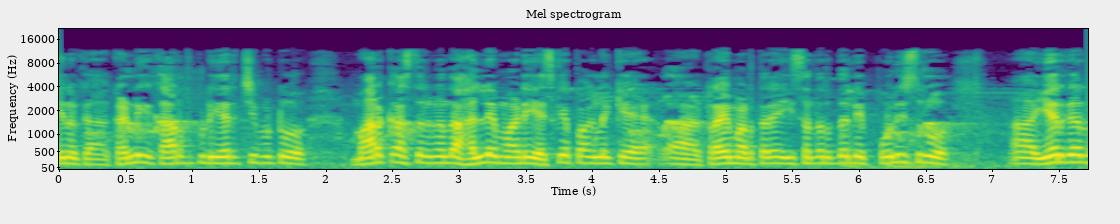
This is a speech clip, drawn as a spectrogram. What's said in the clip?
ಏನು ಕಣ್ಣಿಗೆ ಖಾರದ ಪುಡಿ ಎರಚಿಬಿಟ್ಟು ಮಾರಕಾಸ್ತ್ರಗಳಿಂದ ಹಲ್ಲೆ ಮಾಡಿ ಎಸ್ಕೇಪ್ ಆಗಲಿಕ್ಕೆ ಟ್ರೈ ಮಾಡ್ತಾರೆ. ಈ ಸಂದರ್ಭದಲ್ಲಿ ಪೊಲೀಸರು ಏರ್ ಗನ್,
